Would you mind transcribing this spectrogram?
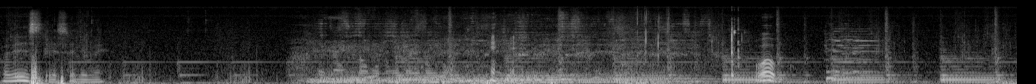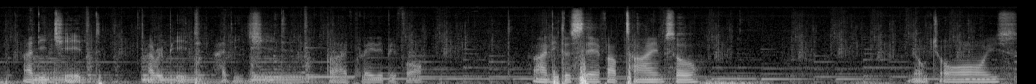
What is this anyway? I need to save up time, so no choice.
